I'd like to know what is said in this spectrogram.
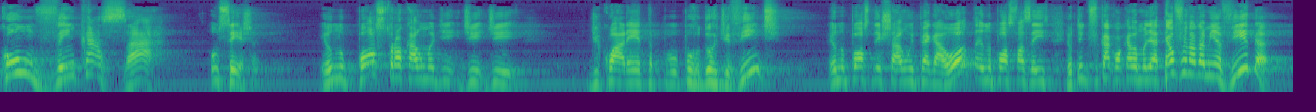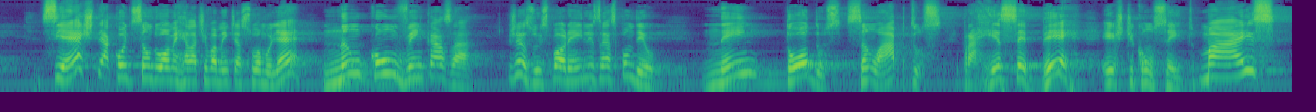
convém casar. Ou seja, eu não posso trocar uma de, de, de, de 40 por, por duas de 20? Eu não posso deixar uma e pegar outra? Eu não posso fazer isso? Eu tenho que ficar com aquela mulher até o final da minha vida? Se esta é a condição do homem relativamente à sua mulher, não convém casar. Jesus, porém, lhes respondeu: Nem todos são aptos para receber este conceito, mas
